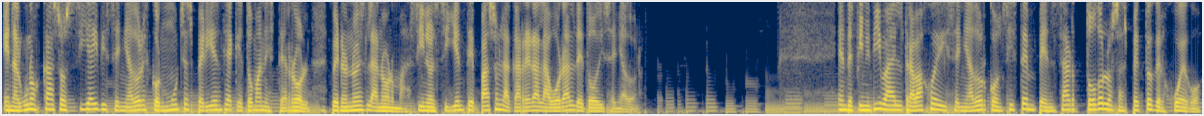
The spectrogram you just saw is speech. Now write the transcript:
En algunos casos sí hay diseñadores con mucha experiencia que toman este rol, pero no es la norma, sino el siguiente paso en la carrera laboral de todo diseñador. En definitiva, el trabajo de diseñador consiste en pensar todos los aspectos del juego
